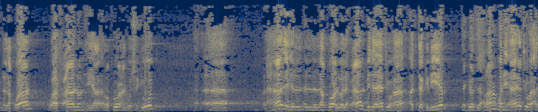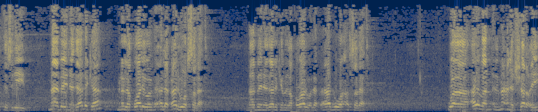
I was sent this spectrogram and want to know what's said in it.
من الأقوال. وأفعال هي ركوع وسجود. هذه الأقوال والأفعال بدايتها التكبير تكبيرة الإحرام ونهايتها التسليم. ما بين ذلك من الأقوال والأفعال هو الصلاة. ما بين ذلك من الأقوال والأفعال هو الصلاة. وأيضا المعنى الشرعي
